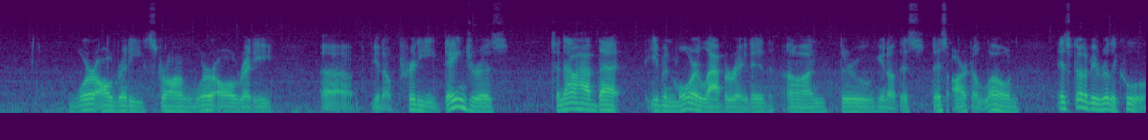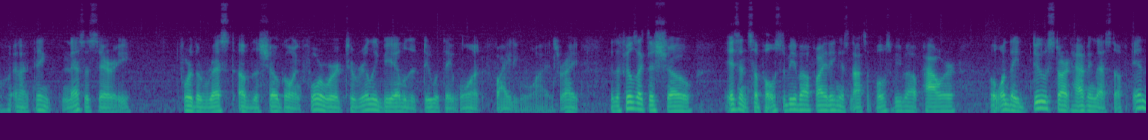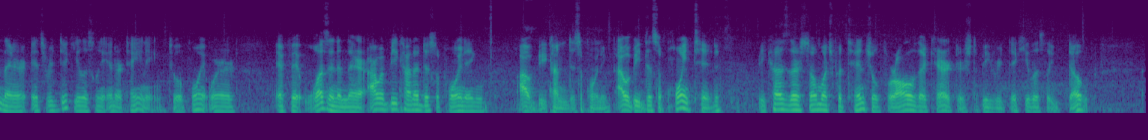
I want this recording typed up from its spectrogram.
were already strong, we're already, uh, you know, pretty dangerous, to now have that even more elaborated on through you know this this arc alone is going to be really cool and I think necessary for the rest of the show going forward to really be able to do what they want fighting wise, right? Because it feels like this show isn't supposed to be about fighting, it's not supposed to be about power, but when they do start having that stuff in there, it's ridiculously entertaining to a point where if it wasn't in there, I would be kind of disappointing I would be kind of disappointing. I would be disappointed because there's so much potential for all of their characters to be ridiculously dope.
